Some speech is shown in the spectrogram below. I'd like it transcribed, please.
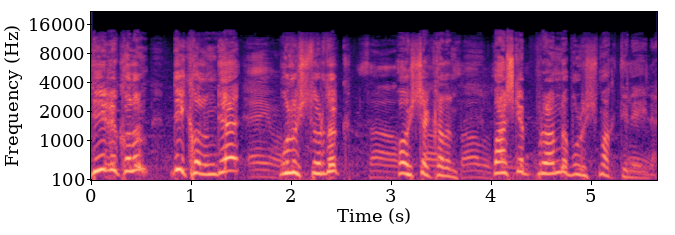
dirlik olun, dik olun diye Eyvallah. buluşturduk. Sağ ol, Hoşça sağ ol, kalın. sağ olun. Başka bir programda buluşmak dileğiyle.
